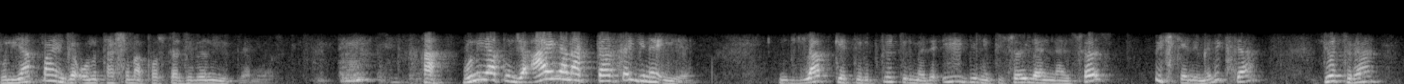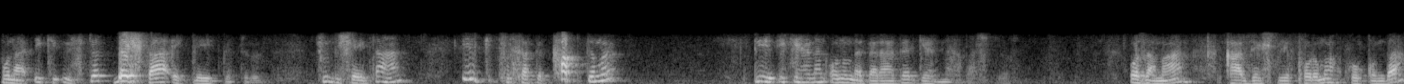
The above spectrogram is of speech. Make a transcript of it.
Bunu yapmayınca onu taşıma postacılığını yükleniyor. Ha, bunu yapınca aynen aktarsa yine iyi. Laf getirip götürmede iyi bilin ki söylenilen söz üç kelimelikse götüren buna iki, üç, dört, beş daha ekleyip götürür. Çünkü şeytan ilk fırsatı kaptı mı bir iki hemen onunla beraber gelmeye başlıyor. O zaman kardeşliği koruma hukukunda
